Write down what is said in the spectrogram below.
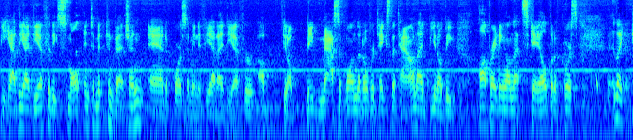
He had the idea for the small, intimate convention, and of course, I mean, if he had idea for a you know big, massive one that overtakes the town, I'd you know be operating on that scale. But of course, like.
